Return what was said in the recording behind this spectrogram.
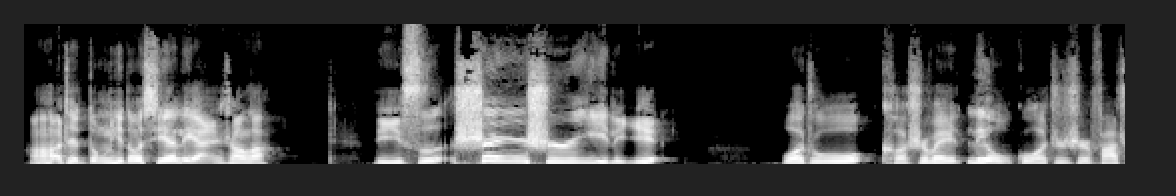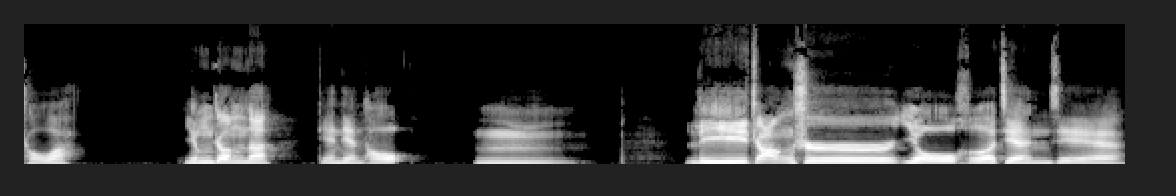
啊，这东西都写脸上了。李斯深施一礼：“我主可是为六国之事发愁啊？”嬴政呢，点点头：“嗯，李长史有何见解？”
